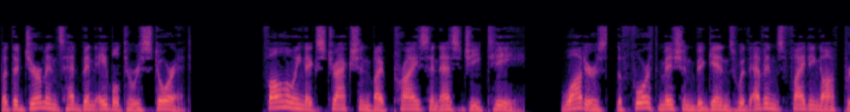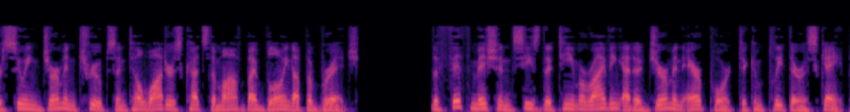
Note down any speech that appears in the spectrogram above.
but the Germans had been able to restore it. Following extraction by Price and SGT. Waters, the fourth mission begins with Evans fighting off pursuing German troops until Waters cuts them off by blowing up a bridge. The fifth mission sees the team arriving at a German airport to complete their escape.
